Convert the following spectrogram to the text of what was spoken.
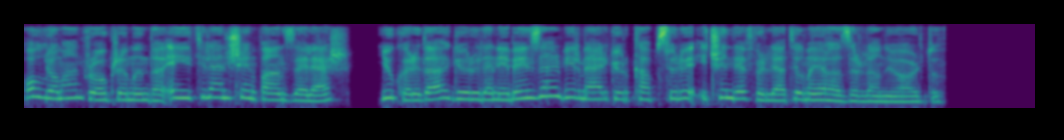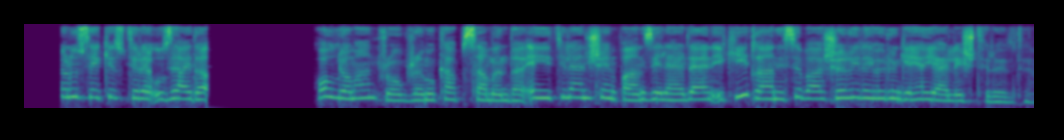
Holloman programında eğitilen şempanzeler, yukarıda görülene benzer bir merkür kapsülü içinde fırlatılmaya hazırlanıyordu. 8 tire uzayda Holloman programı kapsamında eğitilen şempanzelerden iki tanesi başarıyla yörüngeye yerleştirildi.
